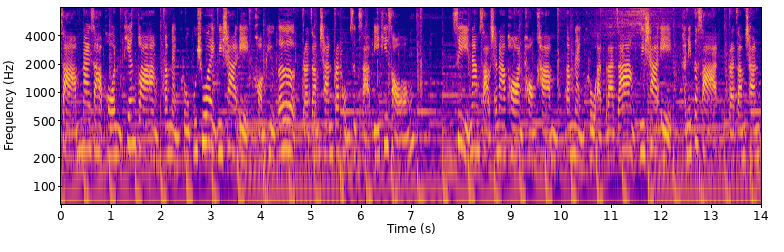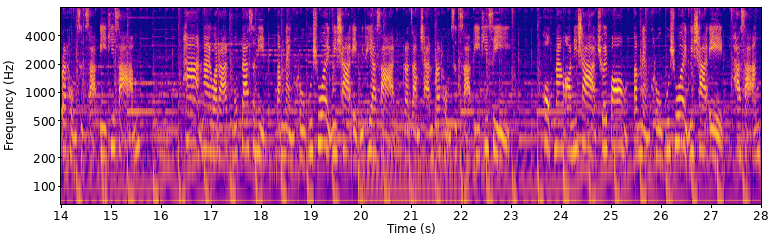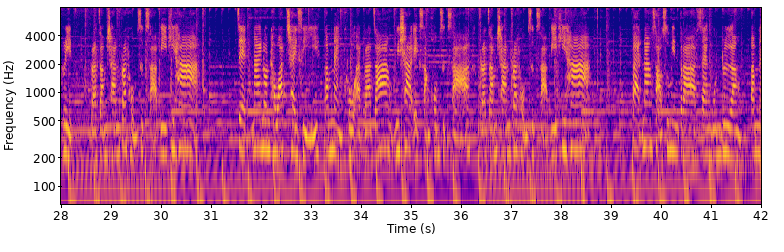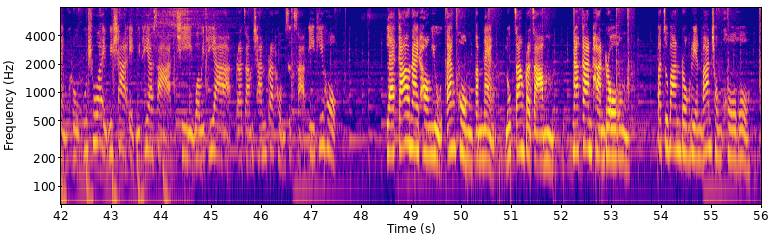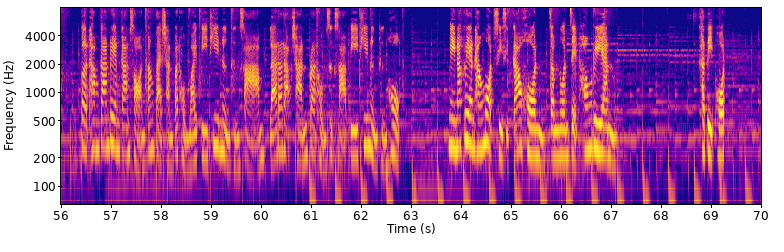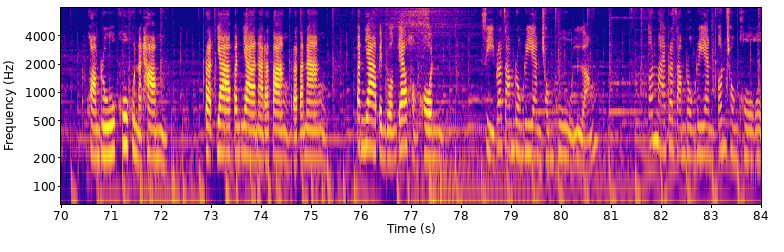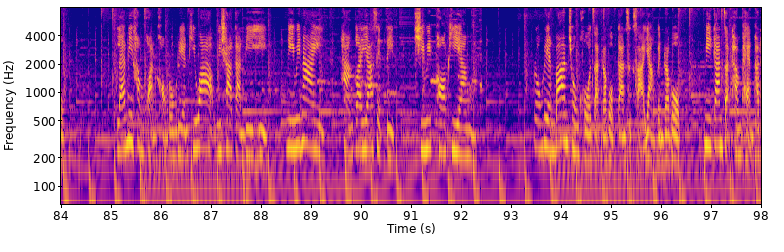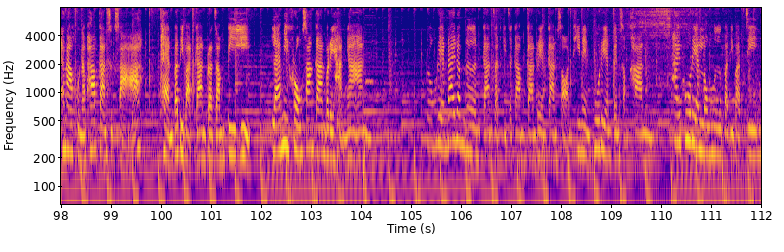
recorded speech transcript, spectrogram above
3. นายสหพล เที่ยงกลาง ตำแหน่งครูผู้ช่วยวิชาเอกคอมพิวเตอร์ ประจำชั้นประถมศึกษาปีที่ 2 4. นางสาวชนาพร ทองคำ ตำแหน่งครูอัตราจ้าง วิชาเอก คณิตศาสตร์ ประจำชั้นประถมศึกษาปีที่ 3 5. นายวรัตน์มุกดาสนิท ตำแหน่งครูผู้ช่วยวิชาเอกวิทยาศาสตร์ ประจำชั้นประถมศึกษาปีที่ 4 6. นางออนิชา ช่วยป้อง ตำแหน่งครูผู้ช่วยวิชาเอก ภาษาอังกฤษ ประจำชั้นประถมศึกษาปีที่ 5 7. นายนนทวัฒน์ชัยศรีตำแหน่งครูอัตราจ้าง วิชาเอกสังคมศึกษา ประจำชั้นประถมศึกษาปีที่ 5 8. นางสาวสุมินตรา แซงบุญเรือง ตำแหน่งครูผู้ช่วย วิชาเอกวิทยาศาสตร์ ชีววิทยา ประจำชั้นประถมศึกษาปีที่ 6 และ 9 นายทองอยู่แต้งพงตำแหน่งลูกจ้างประจำนักการผ่านโรง ปัจจุบันโรงเรียนบ้านชงโค เปิดทำการเรียนการสอนตั้งแต่ชั้นประถมวัยปีที่1-3และระดับชั้นประถมศึกษาปีที่1-6มีนักเรียนทั้งหมด 49 คนจำนวน 7 ห้องเรียน คติพจน์ ความรู้คู่คุณธรรม ปรัชญาปัญญานารตัง รัตนัง ปัญญาเป็นดวงแก้วของคน สีประจำโรงเรียนชมพูเหลือง ต้นไม้ประจำโรงเรียน ต้นชงโค และมีคำขวัญของโรงเรียนที่ว่าวิชาการดี มีวินัย ห่างไกลยาเสพติด ชีวิตพอเพียง โรงเรียนบ้านชงโคจัดระบบการศึกษาอย่างเป็นระบบ มีการจัดทำแผนพัฒนาคุณภาพการศึกษา แผนปฏิบัติการประจำปี และมีโครงสร้างการบริหารงาน เรียนได้ดำเนินการจัดกิจกรรมการเรียนการสอนที่เน้นผู้เรียนเป็นสำคัญ ให้ผู้เรียนลงมือปฏิบัติจริง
